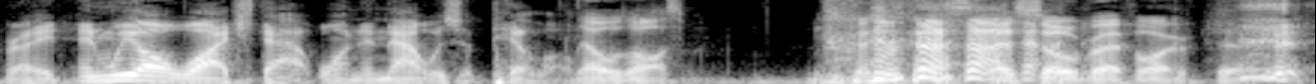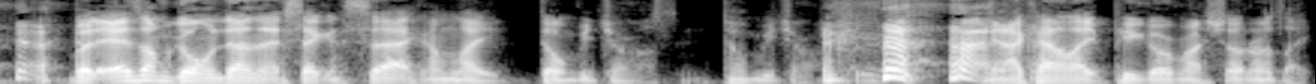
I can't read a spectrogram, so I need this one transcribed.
right? And we all watched that one, and that was a pillow. that was awesome. that's, that's so Brett Favre. But as I'm going down that second sack, I'm like, "Don't be Charleston. Don't be Charleston." and I kind of like peek over my shoulder. and I was like,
